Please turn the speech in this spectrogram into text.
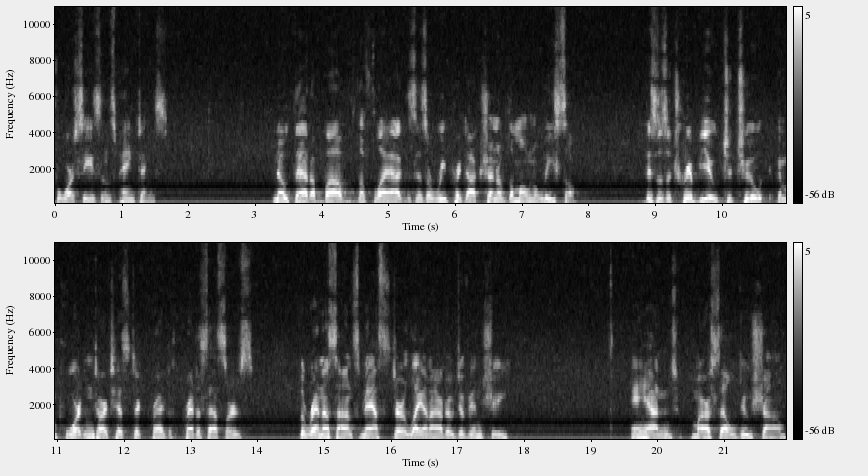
Four Seasons paintings. Note that above the flags is a reproduction of the Mona Lisa. This is a tribute to two important artistic pred- predecessors the Renaissance master Leonardo da Vinci and Marcel Duchamp,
